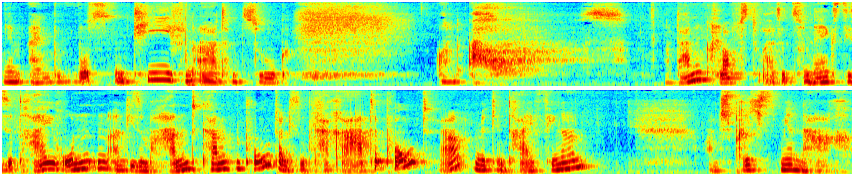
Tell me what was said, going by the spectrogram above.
Nimm einen bewussten, tiefen Atemzug und aus. Und dann klopfst du also zunächst diese drei Runden an diesem Handkantenpunkt, an diesem Karatepunkt, ja, mit den drei Fingern und sprichst mir nach.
